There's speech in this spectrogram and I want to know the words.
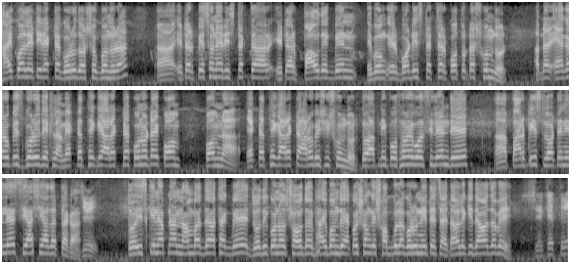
হাই কোয়ালিটির একটা গরু দর্শক বন্ধুরা এটার পেছনের স্ট্রাকচার এটার পাও দেখবেন এবং এর বডি স্ট্রাকচার কতটা সুন্দর। আপনার এগারো পিস গরুই দেখলাম একটার থেকে আরেকটা কোনোটাই কম কম না একটার থেকে আরেকটা আরও বেশি সুন্দর। তো আপনি প্রথমে বলছিলেন যে পার পিস লটে নিলে ছিয়াশি হাজার টাকা। জি। তো স্ক্রিনে আপনার নাম্বার দেওয়া থাকবে। যদি কোনো সহদয় ভাই বন্ধু একই সঙ্গে সবগুলো গরু নিতে চায় তাহলে কি দেওয়া যাবে? সেক্ষেত্রে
